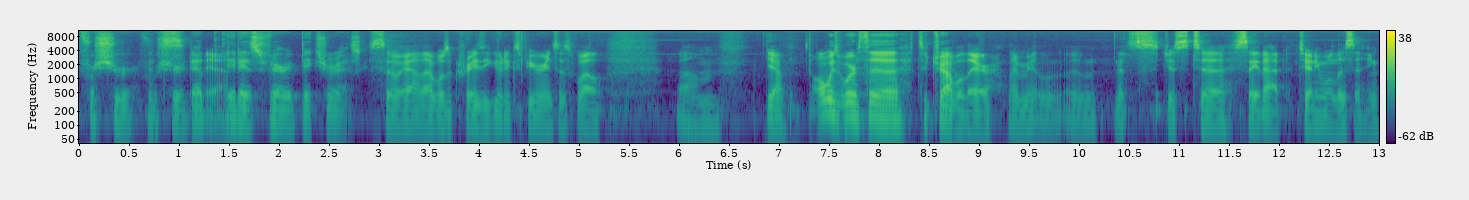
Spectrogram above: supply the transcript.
for sure, for It's- sure. That yeah. it is very picturesque. So yeah, that was a crazy good experience as well. Um, yeah, always worth uh, to travel there. Let me uh, let's just uh, say that to anyone listening,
